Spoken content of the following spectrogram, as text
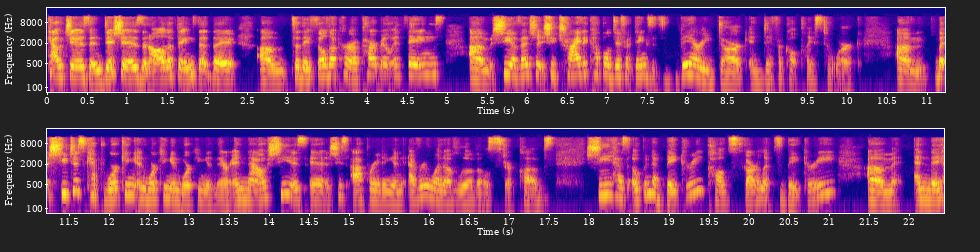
couches and dishes and all the things that they, um, so they filled up her apartment with things. Um, she eventually, she tried a couple different things. It's very dark and difficult place to work. Um, but she just kept working and working and working in there. And now she is in, she's operating in every one of Louisville's strip clubs. She has opened a bakery called Scarlet's Bakery. Um, and they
